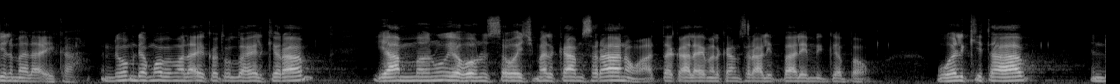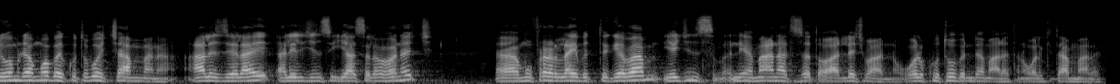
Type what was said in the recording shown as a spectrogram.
ቢልመላኢካ እንዲሁም ደግሞ በመላኢከቱላህ ልኪራም ያመኑ የሆኑት ሰዎች መልካም ስራ ነው አጠቃላይ መልካም ስራ ሊባል የሚገባው። ወልኪታብ እንዲሁም ደግሞ በኩቱቦች አመነ። አልዚህ ላይ አሊል ጅንስያ ስለሆነች ሙፍረር ላይ ብትገባም የጅንስ ማዕና ትሰጠዋለች ማለት ነው። ወልኩቱብ እንደ ማለት ነው። ወልኪታብ ማለት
